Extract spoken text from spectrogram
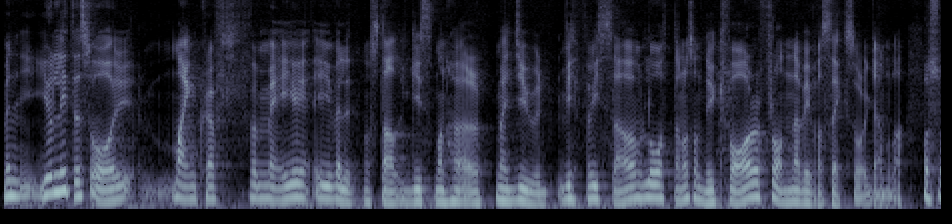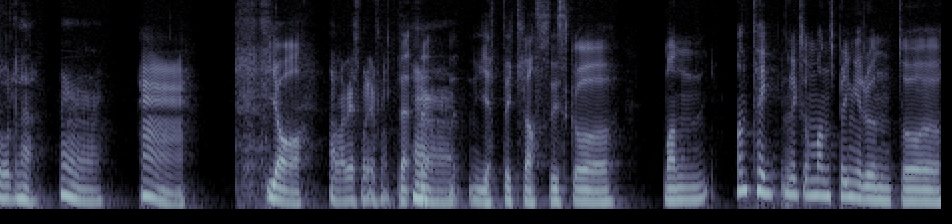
Men ju lite så, Minecraft för mig är ju väldigt nostalgiskt. Man hör med ljud, för vissa av låtarna och sånt är ju kvar från när vi var sex år gamla. Och så den här. Mm. Ja, Alla vet vad det är för något. den, Mm. den, den, jätteklassisk och man, man, tänk, liksom, man springer runt och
